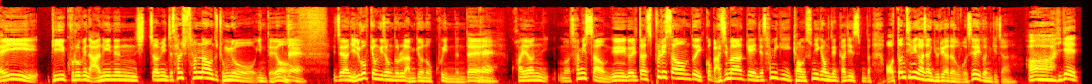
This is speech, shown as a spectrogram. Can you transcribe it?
A, B 그룹이 나뉘는 시점이 이제 33라운드 종료인데요. 네. 이제 한 7경기 정도를 남겨놓고 있는데 네. 과연 뭐 3위 싸움, 이거 일단 스플릿 싸움도 있고 마지막에 이제 3위 경 순위 경쟁까지 있습니다. 어떤 팀이 가장 유리하다고 보세요, 이건 기자? 아, 이게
